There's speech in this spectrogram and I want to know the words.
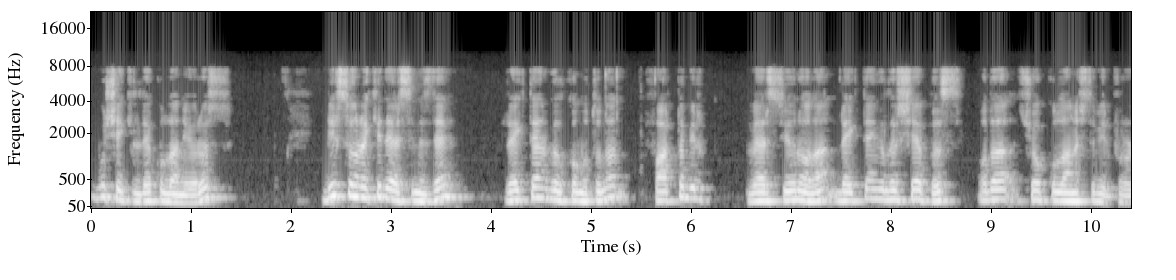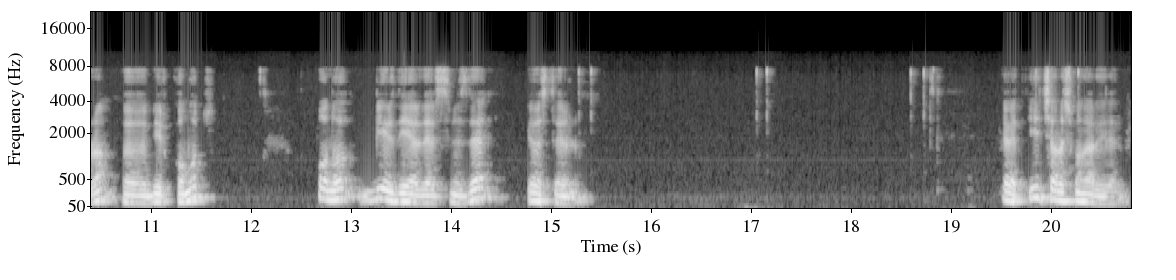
bu şekilde kullanıyoruz. Bir sonraki dersimizde rectangle komutunun farklı bir versiyonu olan Rectangular Shapes. O da çok kullanışlı bir program, e, bir komut. Onu bir diğer dersimizde gösterelim. Evet, iyi çalışmalar dilerim.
